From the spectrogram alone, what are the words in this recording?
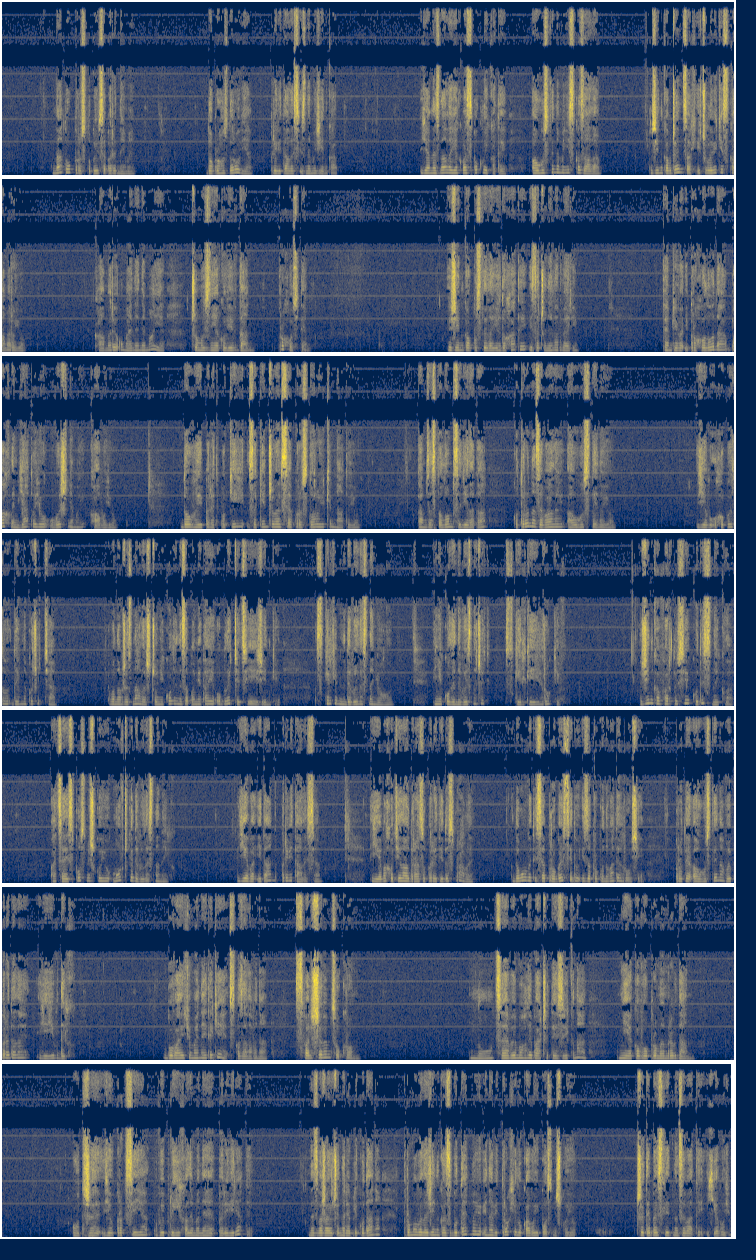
Натовп розступився перед ними. Доброго здоров'я! привіталась із ними жінка. Я не знала, як вас покликати, а Августина мені сказала жінка в джинсах і чоловік із камерою. Камери у мене немає, чомусь ніяковів Дан. Проходьте. Жінка впустила їх до хати і зачинила двері. Темрява і прохолода пахли м'ятою, вишнями, кавою. Довгий передпокій закінчувався просторою кімнатою. Там за столом сиділа та, котру називали Августиною. Єву охопило дивне почуття. Вона вже знала, що ніколи не запам'ятає обличчя цієї жінки, скільки б не дивилась на нього, і ніколи не визначить, скільки їй років. Жінка в фартусі кудись зникла, а ця із посмішкою мовчки дивилась на них. Єва і Дан привіталися. Єва хотіла одразу перейти до справи, домовитися про бесіду і запропонувати гроші, проте Августина випередила її вдих. Бувають у мене й такі, сказала вона, з фальшивим цукром. Ну, це ви могли бачити з вікна, ніяково промимрив Дан. Отже, Євпроксія, ви приїхали мене перевіряти? незважаючи на репліку Дана, промовила жінка з буденною і навіть трохи лукавою посмішкою. Чи тебе слід називати Євою?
